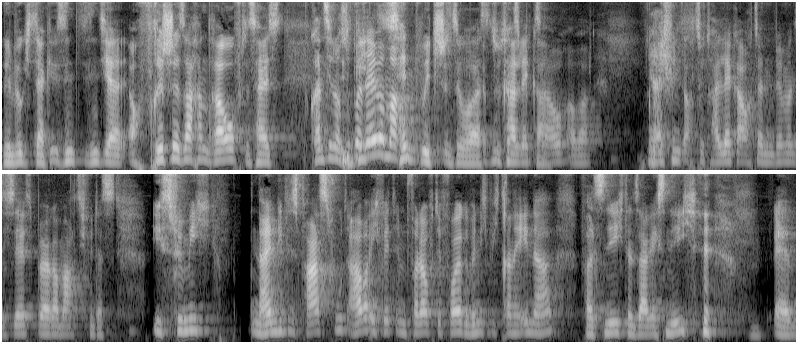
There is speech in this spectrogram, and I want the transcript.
Denn wirklich, da sind, sind ja auch frische Sachen drauf. Das heißt, du kannst sie noch super selber machen. Sandwich und sowas. Ja, total lecker. Auch, aber ja, ich finde es auch total lecker, auch dann, wenn man sich selbst Burger macht. Ich finde, das ist für mich mein liebes Fastfood, aber ich werde im Verlauf der Folge, wenn ich mich daran erinnere, falls nicht, dann sage ich es nicht. ähm,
